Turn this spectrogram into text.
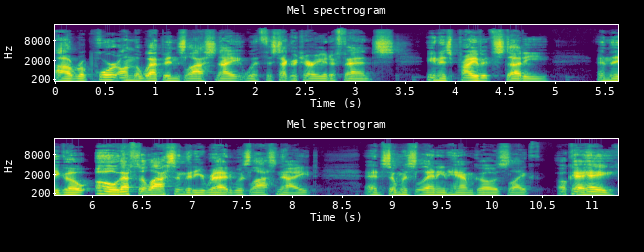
uh, report on the weapons last night with the Secretary of Defense in his private study, and they go, "Oh, that's the last thing that he read was last night." And so Miss Landingham goes like, "Okay, hey,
